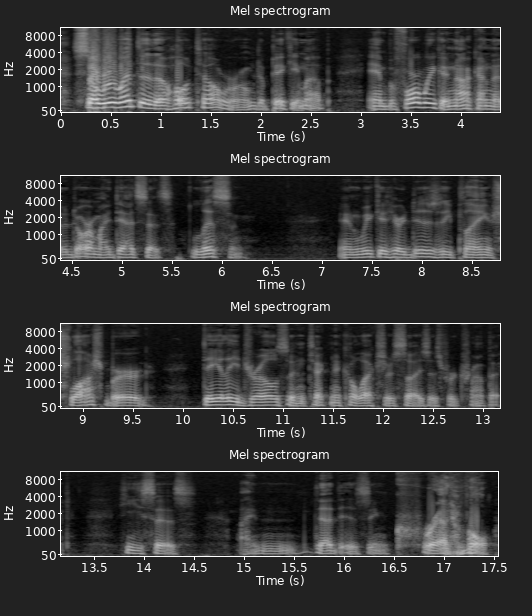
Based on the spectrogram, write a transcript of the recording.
so we went to the hotel room to pick him up, and before we could knock on the door, my dad says, "Listen," and we could hear Dizzy playing Schlossberg, daily drills and technical exercises for trumpet. He says, I, that is incredible.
